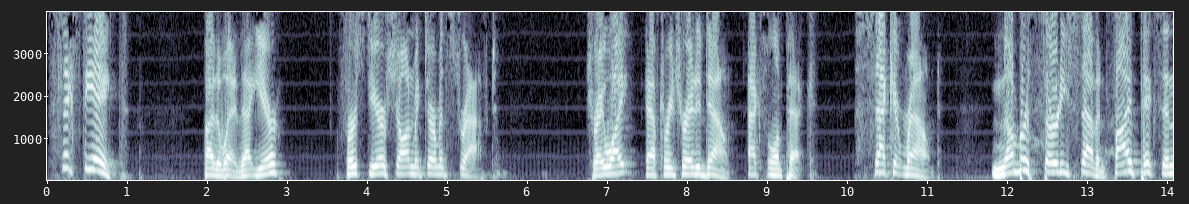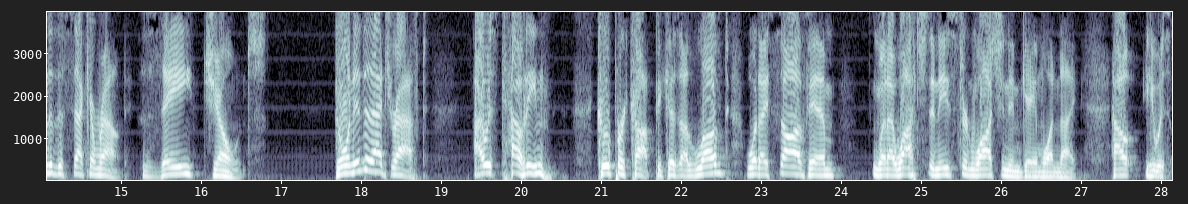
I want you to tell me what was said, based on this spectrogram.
68th. By the way, that year, first year of Sean McDermott's draft. Tre White, after he traded down, excellent pick. Second round, Number 37, five picks into the second round, Zay Jones. Going into that draft, I was touting Cooper Kupp because I loved what I saw of him when I watched an Eastern Washington game one night. How he was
